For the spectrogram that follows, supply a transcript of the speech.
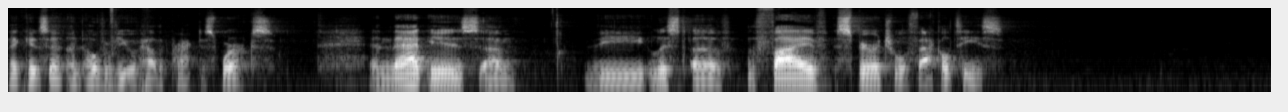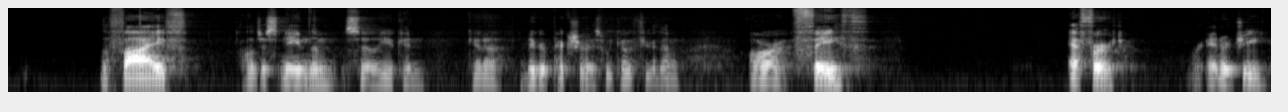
that gives a, an overview of how the practice works. And that is um, the list of the five spiritual faculties. The five, I'll just name them so you can get a bigger picture as we go through them, are faith, effort or energy,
